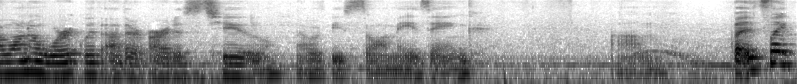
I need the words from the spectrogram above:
I want to work with other artists too. That would be so amazing. Um, but it's like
